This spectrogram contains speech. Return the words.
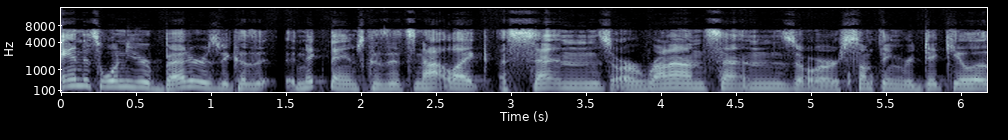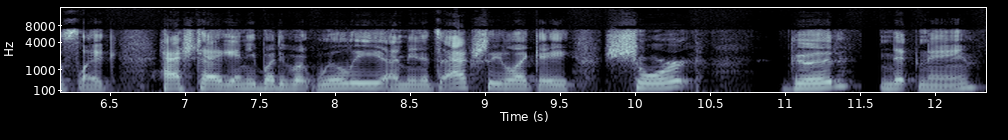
And it's one of your betters because nicknames because it's not like a sentence or run-on sentence or something ridiculous like hashtag anybody but Willie. I mean, it's actually like a short, good nickname,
